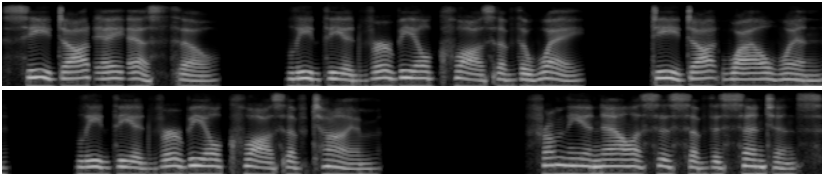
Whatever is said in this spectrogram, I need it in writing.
C. Dot As though, lead the adverbial clause of the way, D. Dot While when, lead the adverbial clause of time. From the analysis of the sentence,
